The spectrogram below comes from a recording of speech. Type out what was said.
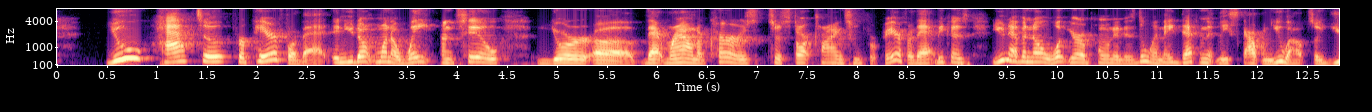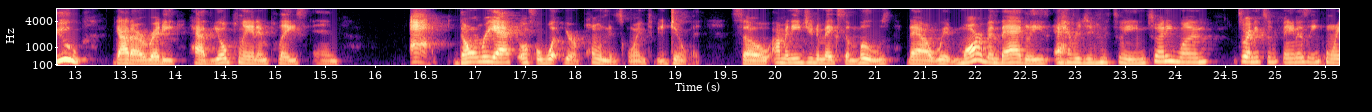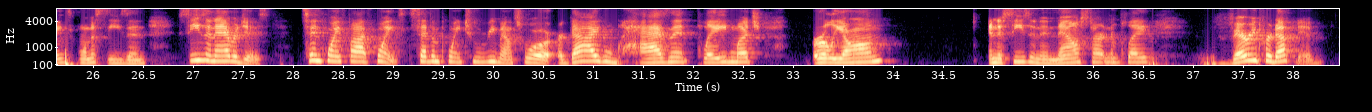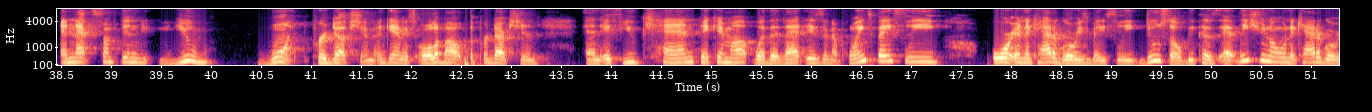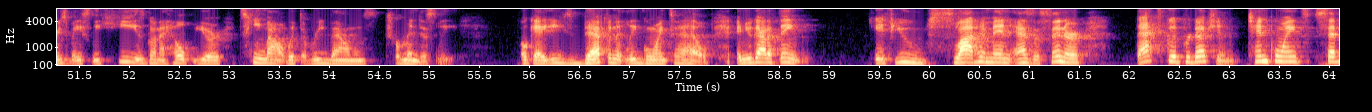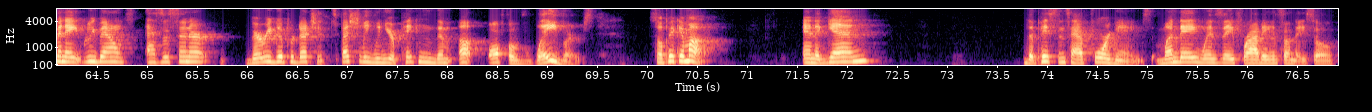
you have to prepare for that and you don't want to wait until your uh that round occurs to start trying to prepare for that because you never know what your opponent is doing. They definitely scouting you out so you got to already have your plan in place and act. Don't react off of what your opponent is going to be doing. So i'm gonna need you to make some moves. Now with marvin bagley's averaging between 21 22 fantasy points on a season season averages 10.5 points, 7.2 rebounds for a guy who hasn't played much early on in the season and now starting to play. Very productive. And that's something you want production. Again, it's all about the production. And if you can pick him up, whether that is in a points based league or in a categories based league, do so because at least you know in a categories based league, he is going to help your team out with the rebounds tremendously. Okay, he's definitely going to help. And you got to think if you slot him in as a center, that's good production. 10 points, seven, eight rebounds as a center, very good production, especially when you're picking them up off of waivers. So pick him up. And again, the Pistons have four games Monday, Wednesday, Friday, and Sunday. So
